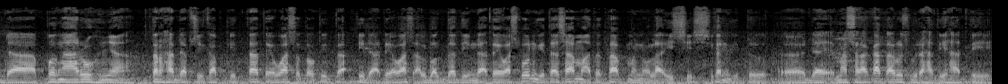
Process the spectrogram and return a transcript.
ada pengaruhnya terhadap sikap kita tewas atau tidak tidak tewas al Baghdadi nggak tewas pun kita sama tetap menolak ISIS kan gitu. E, masyarakat harus berhati-hati.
